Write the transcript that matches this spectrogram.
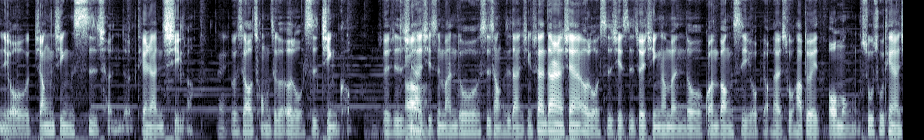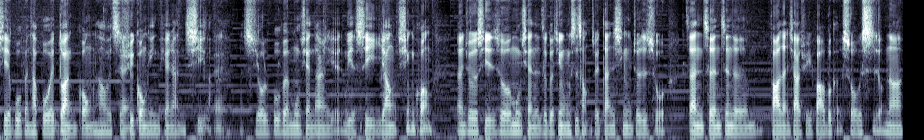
有将近四成的天然气了，对，都是要从这个俄罗斯进口。对，其实现在其实蛮多市场是担心。虽然当然，现在俄罗斯其实最近他们都官方是有表态说，他对欧盟输出天然气的部分，它不会断供，它会持续供应天然气了。石油的部分目前当然也也是一样的情况。但就是其实说，目前的这个金融市场最担心的就是说，战争真的发展下去一发不可收拾哦。那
